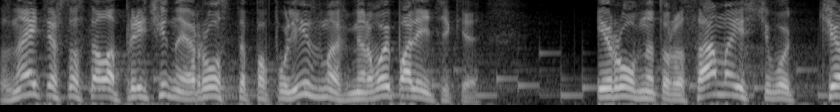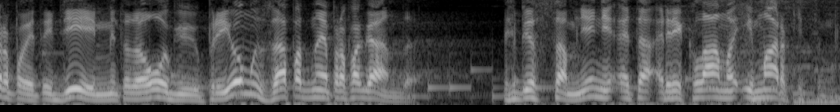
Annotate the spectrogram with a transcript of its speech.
Знаете, что стало причиной роста популизма в мировой политике? И ровно то же самое, из чего черпает идеи, методологию и приемы западная пропаганда – без сомнения, это реклама и маркетинг.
